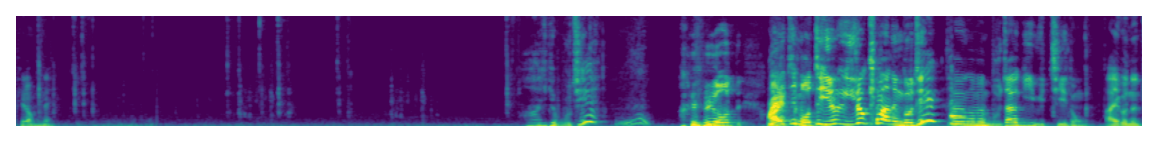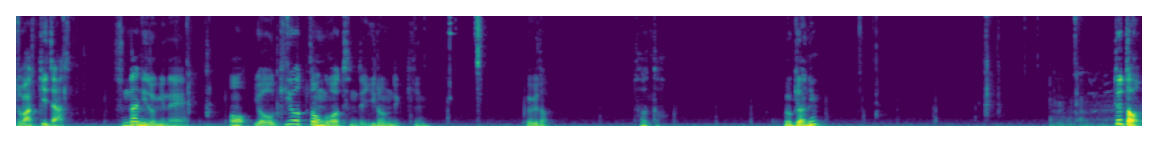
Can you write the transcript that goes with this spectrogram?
필요 없네 아 이게 뭐지? 왜 어, 어떻게 이렇게, 이렇게 많은 거지? 사용하면 무작위 위치 이동. 아 이거는 좀 아끼자. 순간 이동이네. 어 여기였던 것 같은데 이런 느낌? 여기다. 찾았다. 여기 아님? 됐다.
